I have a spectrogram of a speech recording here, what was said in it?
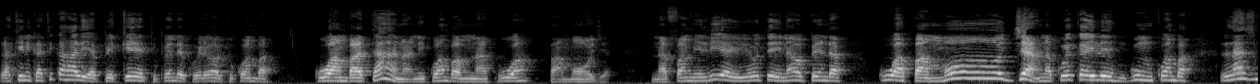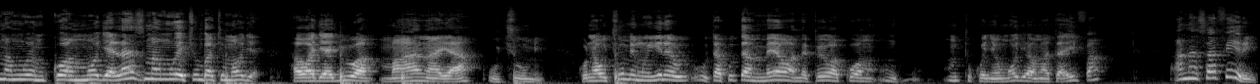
Lakini katika hali ya pekee tupende kuelewa tu kwamba kuambatana ni kwamba mnakuwa pamoja. Na familia yoyote inayopenda kuwa pamoja na kuweka ile ngumu kwamba lazima muwe mkoa mmoja lazima muwe chumba kimoja hawajajua maana ya uchumi. Kuna uchumi mwingine utakuta mmeo amepewa kuwa mtu kwenye umoja wa mataifa anasafiri.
